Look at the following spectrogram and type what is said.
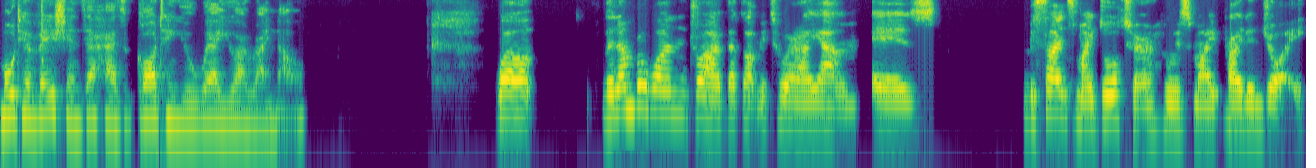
motivation that has gotten you where you are right now? Well, the number one drive that got me to where I am is besides my daughter, who is my pride and joy,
